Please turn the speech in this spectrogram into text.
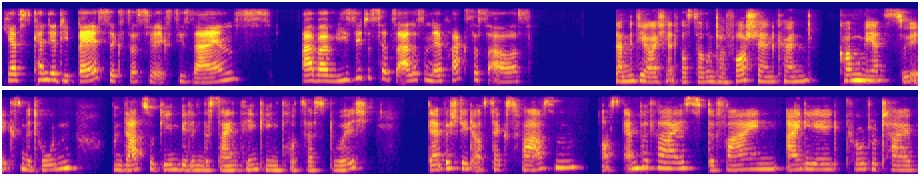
jetzt kennt ihr die Basics des UX-Designs, aber wie sieht es jetzt alles in der Praxis aus? Damit ihr euch etwas darunter vorstellen könnt, kommen wir jetzt zu UX-Methoden und dazu gehen wir den Design Thinking-Prozess durch. Der besteht aus sechs Phasen, aus Empathize, Define, Ideate, Prototype,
